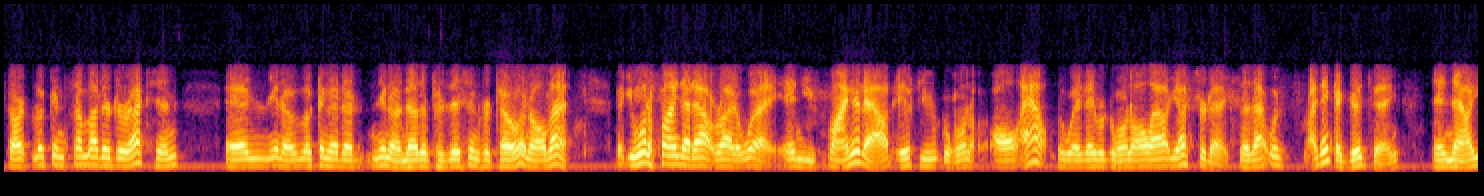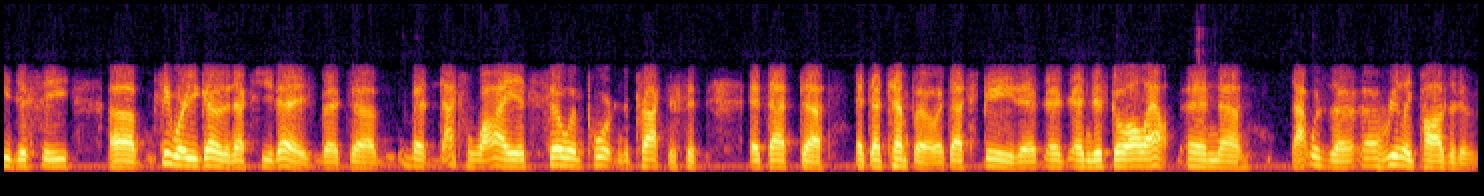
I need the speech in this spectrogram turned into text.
start looking some other direction and you know looking at a you know another position for Toa and all that. But you want to find that out right away. And you find it out if you're going all out the way they were going all out yesterday. So that was i think a good thing. And now you just see uh, see where you go the next few days. But uh, but that's why it's so important to practice it at that uh, at that tempo, at that speed, at, at, and just go all out. And uh, that was a, a really positive,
